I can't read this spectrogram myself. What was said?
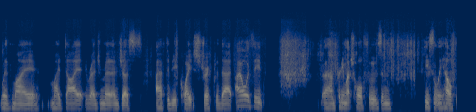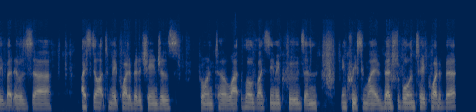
with my my diet regimen and just i have to be quite strict with that i always eat um, pretty much whole foods and decently healthy but it was uh, i still had to make quite a bit of changes going to low glycemic foods and increasing my vegetable intake quite a bit.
